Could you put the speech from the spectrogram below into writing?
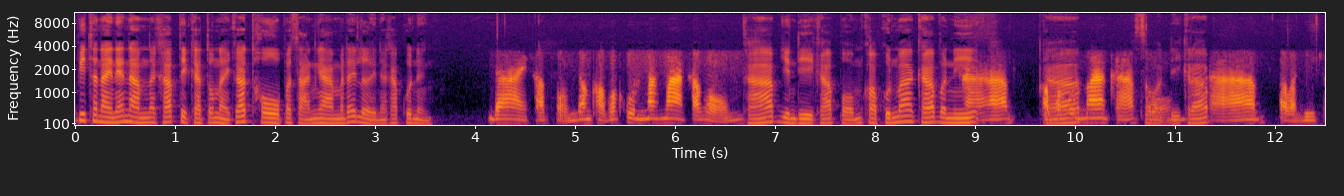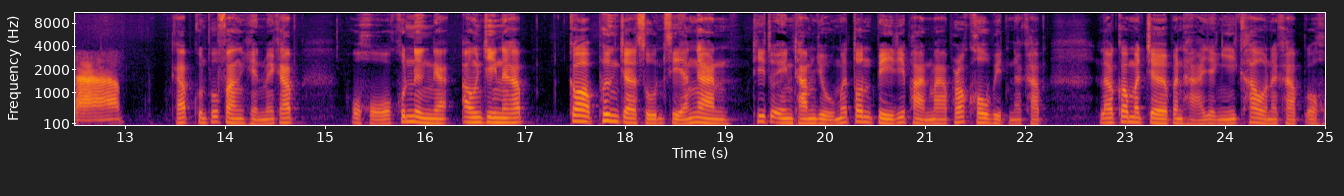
พี่ทนายแนะนำนะครับ ติดขัดตรงไหนก็โทรประสานงานมาได้เลยนะครับ คุณหนึ่ง ได้ครับ ผมต้องขอบพระคุณมากๆครับผม ครับ ยินดีครับ ผมขอบคุณมากครับ วันนี้ครับขอบพระคุณมากครับ สวัสดีครับครับ สวัสดีครับ ครับ คุณผู้ฟังเห็นไหมครับ โอ้โห คุณหนึ่งเนี่ยเอาจริงๆนะครับ ก็เพิ่งจะสูญเสียงานที่ตัวเองทำอยู่เมื่อต้นปีที่ผ่านมาเพราะโควิดนะครับ แล้วก็มาเจอปัญหาอย่างนี้เข้านะครับ โอ้โห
